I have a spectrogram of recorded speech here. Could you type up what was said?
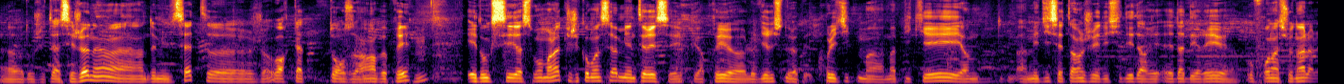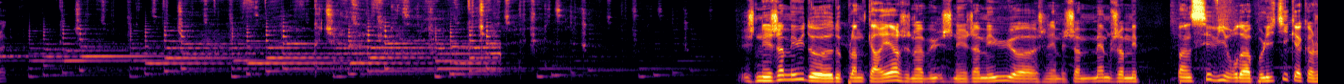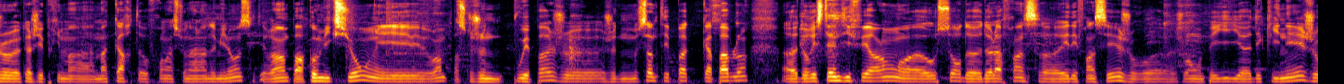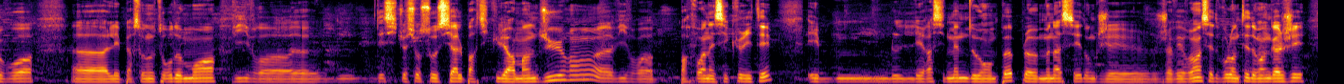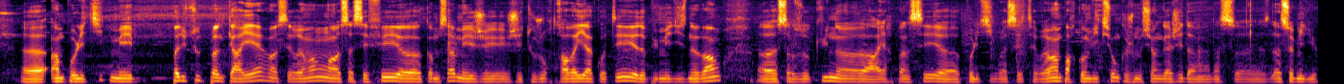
Mhm. donc j'étais assez jeune, hein, en 2007, je vais avoir 14 ans à peu près. Mhm. Et donc c'est à ce moment-là que j'ai commencé à m'y intéresser. Puis après, le virus de la politique m'a piqué et à mes 17 ans, j'ai décidé d'adhérer au Front National. Je n'ai jamais eu de, plan de carrière, je n'ai jamais eu, euh, je n'ai même jamais pensé vivre de la politique hein, quand, j'ai pris ma, carte au Front National en 2011. C'était vraiment par conviction et vraiment parce que je ne pouvais pas, je, ne me sentais pas capable euh, de rester indifférent euh, au sort de, la France et des Français. Je vois, mon pays décliner, je vois les personnes autour de moi vivre des situations sociales particulièrement dures, hein, vivre parfois en insécurité et mm, les racines même de mon peuple menacées. Donc j'avais vraiment cette volonté de m'engager en politique, mais pas du tout de plan de carrière, c'est vraiment, ça s'est fait euh, comme ça, mais j'ai toujours travaillé à côté depuis mes 19 ans, euh, sans aucune euh, arrière-pensée politique. C'était vraiment par conviction que je me suis engagé dans ce milieu.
